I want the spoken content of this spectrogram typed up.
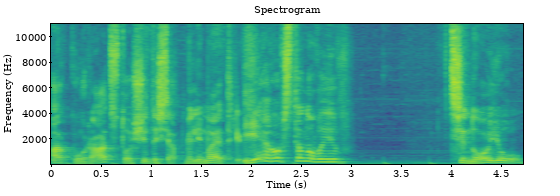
акурат 160 мм. Я його встановив ціною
